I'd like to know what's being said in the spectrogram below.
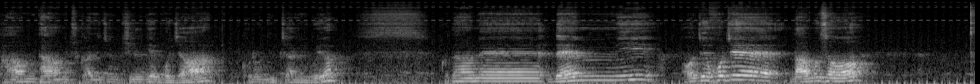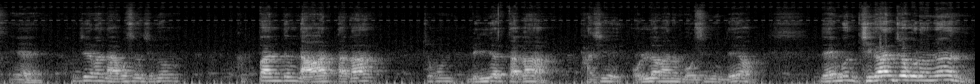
다음 다음 주까지 좀 길게 보자 그런 입장이고요. 그 다음에 램이 어제 호재 나고서 예 호재가 나고서 지금 급반등 나왔다가 조금 밀렸다가 다시 올라가는 모습인데요. 램은 기간적으로는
